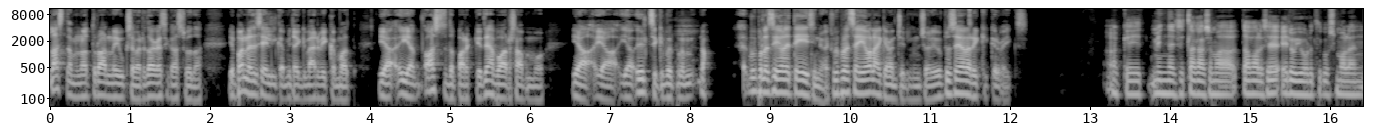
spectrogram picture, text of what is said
lasta oma naturaalne juuksevärv tagasi kasvada. ja panna selga midagi värvikamat ja, ja astuda parki ja teha paar sammu ja, ja, ja üldsegi võib-olla noh, võib-olla see ei ole tee sinu jaoks, võib-olla see ei olegi Angelina Jolie, võib-olla see ei ole Ricky Gervais okei okay,, et minna lihtsalt tagasi oma tavalise elu juurde, kus ma olen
